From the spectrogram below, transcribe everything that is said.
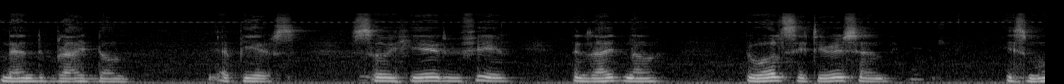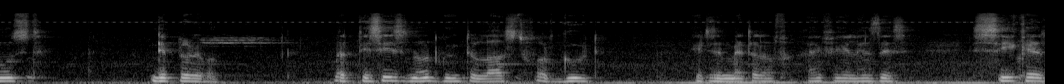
then the bright dawn appears. So here we feel that right now the world situation is most deplorable. But this is not going to last for good. It is a matter of, I feel, as this seeker,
